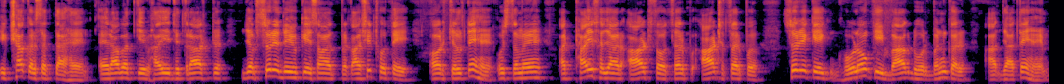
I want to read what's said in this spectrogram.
इच्छा कर सकता है। ऐरावत के भाई धित्राष्ट्र जब सूर्य देव के साथ प्रकाशित होते और चलते हैं, उस समय अट्ठाईस हज़ार आठ सौ सर्प, आठ सर्प सूर्य के घोड़ों की बागडोर बनकर आ जाते हैं।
